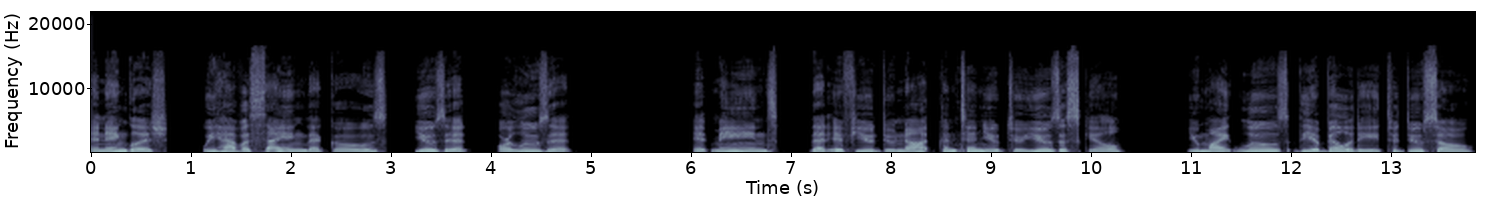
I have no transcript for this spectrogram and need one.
In English, we have a saying that goes, use it or lose it. It means that if you do not continue to use a skill, you might lose the ability to do so.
